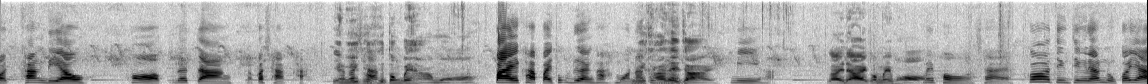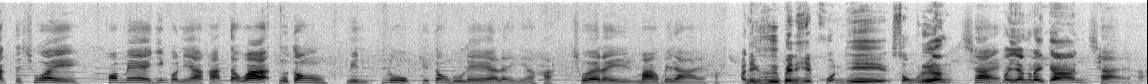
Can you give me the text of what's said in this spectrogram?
อดข้างเดียว หอบเลือดจางแล้วก็ชักค่ะอย่างนี้แล้วก็ชัคือต้องไปหาหมอ ไปค่ะไปทุกเดือนค่ะ หมอนัดมีทุกค่าเดืใช้อนจ่าย มีค่ะ รายได้ก็ไม่พอ ไม่พอใช่ ก็จริงๆ แล้วหนูก็อยากจะช่วยพ่อแม่ยิ่งกว่านี้ค่ะ แต่ว่าหนูต้องมีลูกที่ต้องดูแลอะไรเงี้ยค่ะ ช่วยอะไรมากไม่ได้ค่ะ อันนี้ก็คือเป็นเหตุผลที่ส่งเรื่องใช่มาค่ะยังรายการ ใช่ค่ะ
